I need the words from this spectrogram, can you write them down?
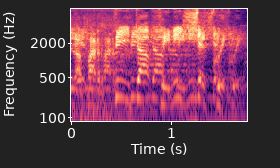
La partita finisce qui.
